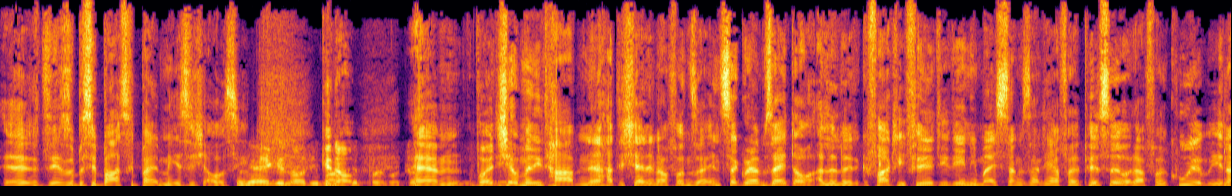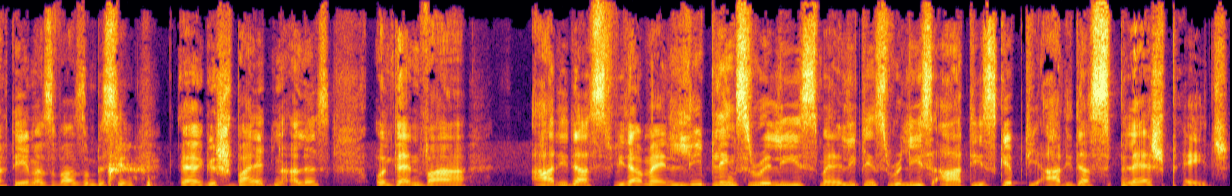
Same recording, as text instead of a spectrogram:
äh, der so ein bisschen basketballmäßig aussieht. Ja, genau, die genau. Ähm, Wollte ich unbedingt haben, ne? Hatte ich ja dann auf unserer Instagram-Seite auch alle Leute gefragt, wie findet ihr den? Die meisten haben gesagt, ja, voll Pisse oder voll cool, je nachdem. Also war so ein bisschen äh, gespalten alles. Und dann war Adidas wieder mein Lieblingsrelease, meine Lieblingsrelease-Art, die es gibt, die Adidas Splash Page.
